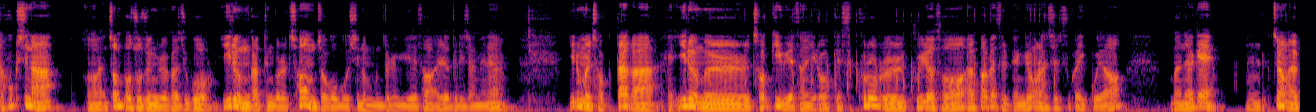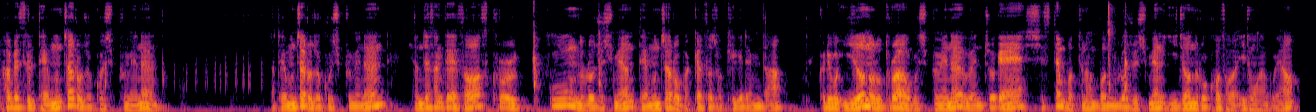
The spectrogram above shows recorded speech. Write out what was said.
자 혹시나 어, 점퍼 조정기를 가지고 이름 같은 거를 처음 적어 보시는 분들을 위해서 알려드리자면은 이름을 적다가 이름을 적기 위해서는 이렇게 스크롤을 굴려서 알파벳을 변경을 하실 수가 있고요. 만약에 음, 특정 알파벳을 대문자로 적고 싶으면은 대문자로 적고 싶으면은 현재 상태에서 스크롤 꾹 눌러주시면 대문자로 바뀌어서 적히게 됩니다. 그리고 이전으로 돌아가고 싶으면은 왼쪽에 시스템 버튼 한번 눌러주시면 이전으로 커서가 이동하고요.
